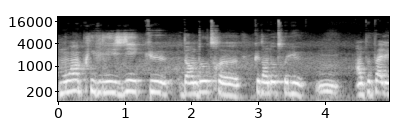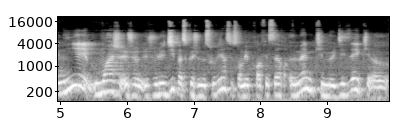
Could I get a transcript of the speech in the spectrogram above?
moins privilégiés que dans d'autres que dans d'autres lieux. Mhm. On peut pas le nier. Moi, je le dis parce que je me souviens, ce sont mes professeurs eux-mêmes qui me disaient que euh,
